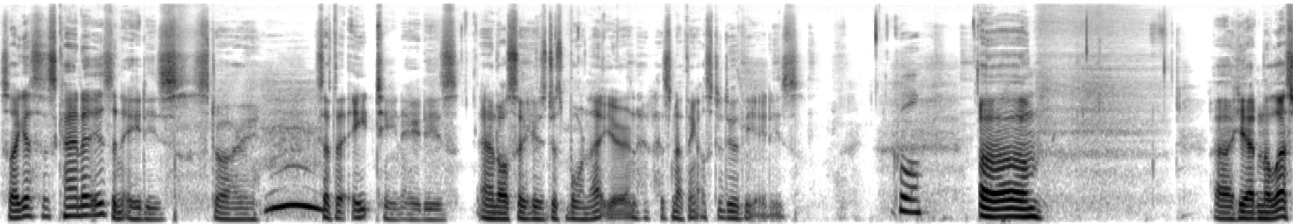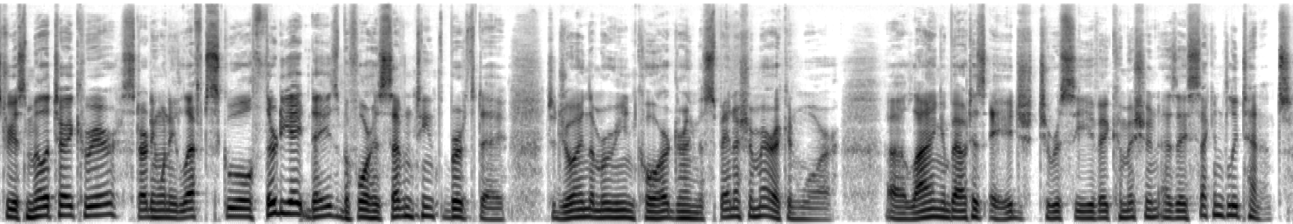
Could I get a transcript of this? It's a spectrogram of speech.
So I guess this kind of is an 80s story, except the 1880s. And also, he was just born that year and it has nothing else to do with the 80s. Cool. Um, uh, he had an illustrious military career, starting when he left school 38 days before his 17th birthday to join the Marine Corps during the Spanish American War, uh, lying about his age to receive a commission as a second lieutenant.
